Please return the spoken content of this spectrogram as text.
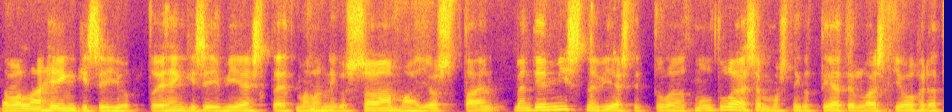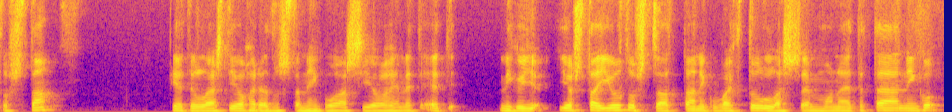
tavallaan henkisiä juttuja, henkisiä viestejä, että mä alan niinku saamaan jostain. Mä en tiedä, mistä ne viestit tulee, mutta mulla tulee semmoista niinku tietynlaista johdatusta, tietynlaista johdatusta niinku asioihin, että et, niinku jostain jutusta saattaa niinku vaikka tulla semmoinen, että tämä niinku,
